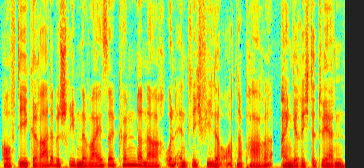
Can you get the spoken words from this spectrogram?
Auf die gerade beschriebene Weise können danach unendlich viele Ordnerpaare eingerichtet werden.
